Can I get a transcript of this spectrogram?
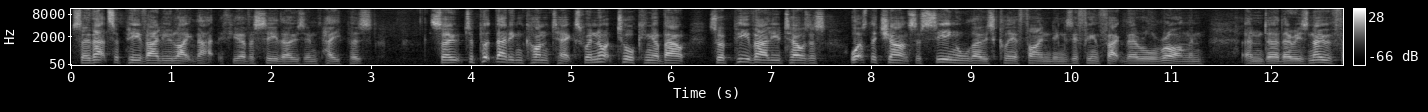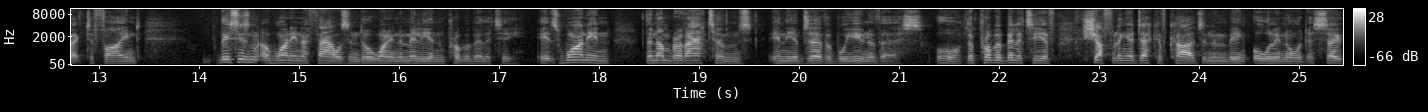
So that's a p-value like that, if you ever see those in papers. So to put that in context, we're not talking about, so a p-value tells us what's the chance of seeing all those clear findings if in fact they're all wrong and, and uh, there is no effect to find. This isn't a one in a thousand or one in a million probability. It's one in the number of atoms in the observable universe or the probability of shuffling a deck of cards and them being all in order. So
